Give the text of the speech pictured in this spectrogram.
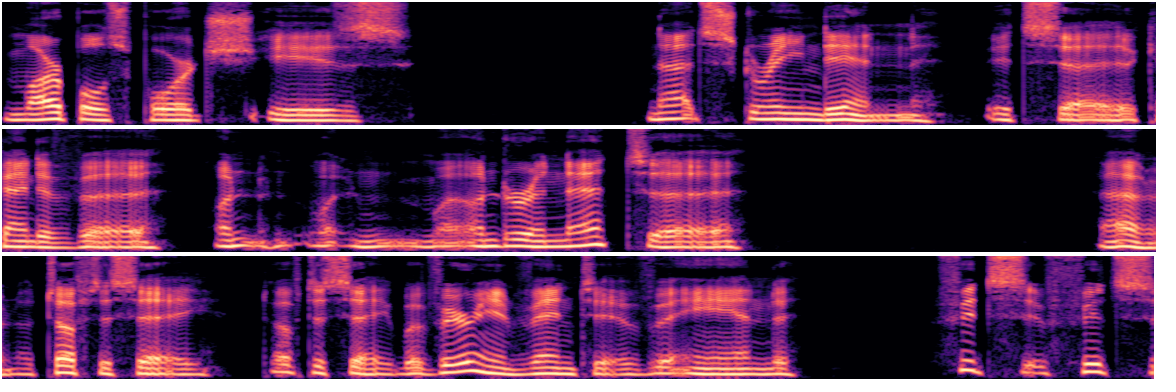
Marple's porch is not screened in. It's uh, kind of uh, un- under a net. Uh, I don't know. Tough to say. Tough to say, but very inventive and fits fits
